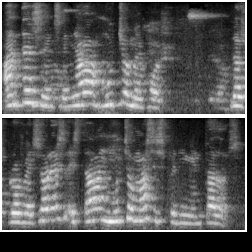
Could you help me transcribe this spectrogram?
antes se enseñaba mucho mejor. Los profesores estaban mucho más experimentados.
